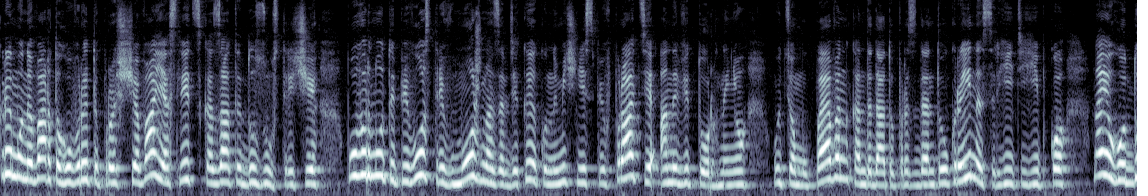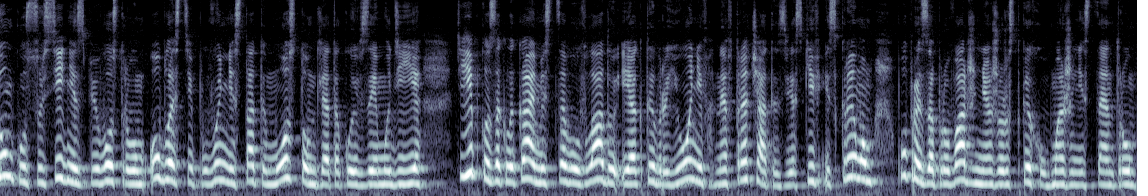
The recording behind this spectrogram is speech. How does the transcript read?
Криму не варто говорити про щавай, а слід сказати до зустрічі. Повернути півострів можна завдяки економічній співпраці, а не відторгненню. У цьому певен кандидат у президенти України Сергій Тігіпко. На його думку, сусідні з півостровом області повинні стати мостом для такої взаємодії. Тігіпко закликає місцеву владу і актив регіонів не втрачати зв'язків із Кримом, попри запровадження жорстких обмежень із центру.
